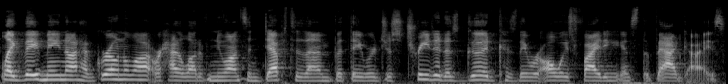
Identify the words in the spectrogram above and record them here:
Like they may not have grown a lot or had a lot of nuance and depth to them but they were just treated as good because they were always fighting against the bad guys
